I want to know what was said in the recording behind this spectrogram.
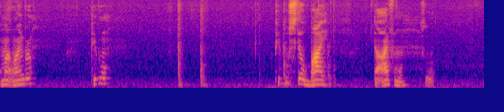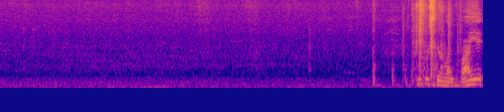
I'm not lying, bro. People, people still buy the iPhone, so. People still like buy it.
